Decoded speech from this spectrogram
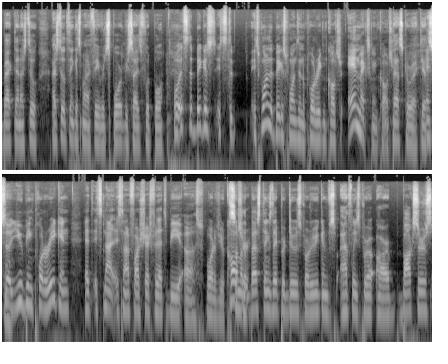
back then. I still I still think it's my favorite sport besides football. Well, it's the biggest. It's the it's one of the biggest ones in the Puerto Rican culture and Mexican culture. That's correct. Yes. and so you being Puerto Rican, it, it's not it's not a far stretch for that to be a sport of your culture. Some of the best things they produce, Puerto Rican athletes are boxers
